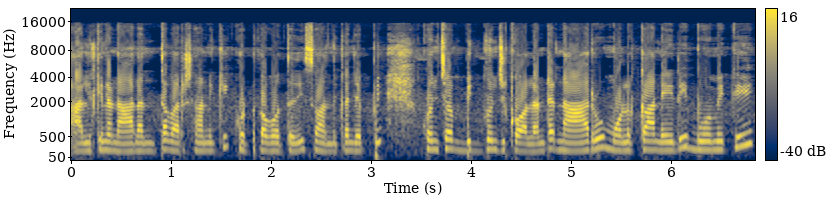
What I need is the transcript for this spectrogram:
అలికిన నారంతా వర్షానికి కొట్టుకపోతుంది. సో అందుకని చెప్పి కొంచెం బిగ్గుంజుకోవాలి. అంటే నారు మొలక అనేది భూమికి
